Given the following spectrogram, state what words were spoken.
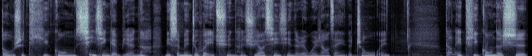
都是提供信心给别人，那你身边就会一群很需要信心的人围绕在你的周围。当你提供的是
